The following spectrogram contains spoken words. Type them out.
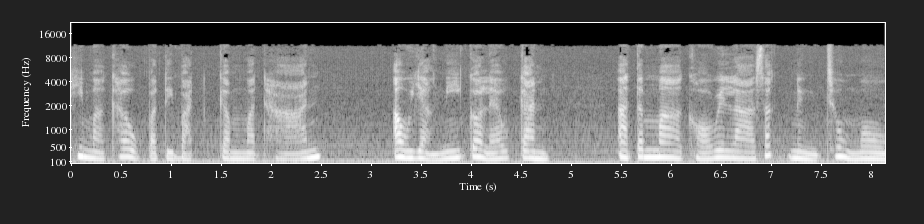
ที่มาเข้าปฏิบัติกรรมฐาน เอาอย่างนี้ก็แล้วกัน อาตมาขอเวลาสักหนึ่งชั่วโมง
